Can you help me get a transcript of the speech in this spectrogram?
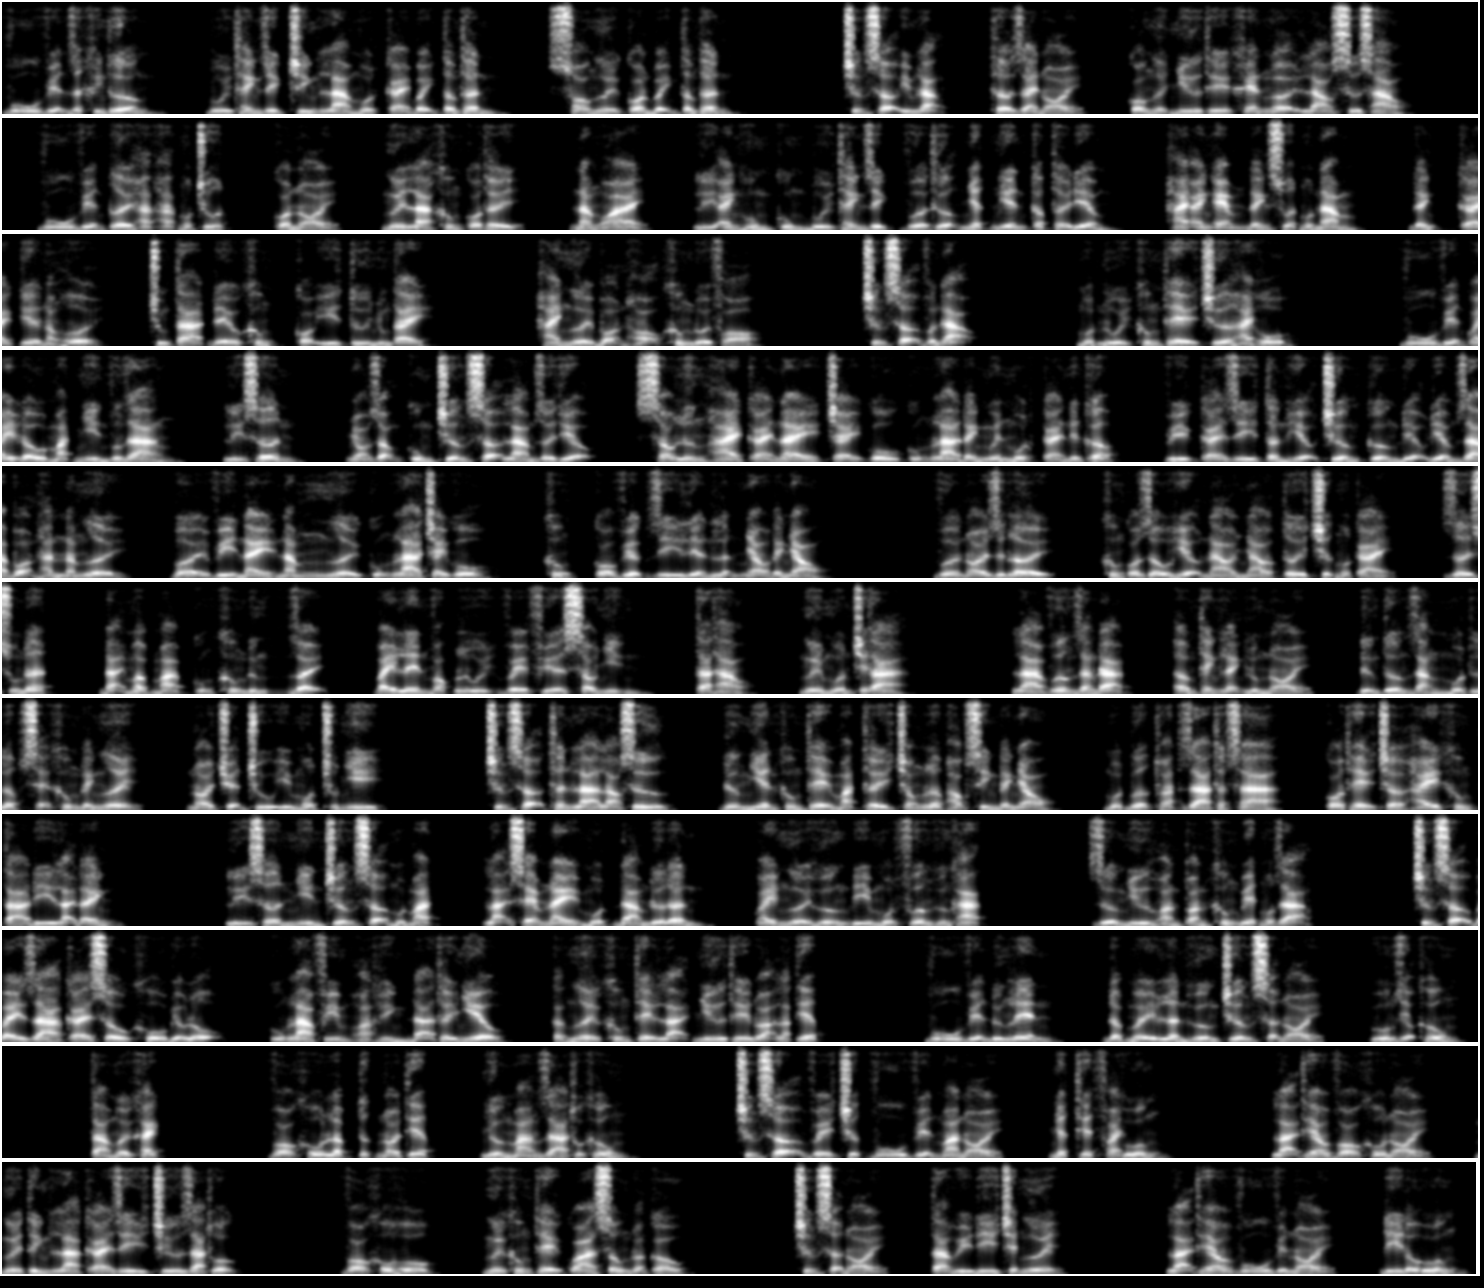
Vũ viễn rất khinh thường, bùi thành dịch chính là một cái bệnh tâm thần, so ngươi còn bệnh tâm thần. Trương sợ im lặng, thở dài nói, có ngươi như thế khen ngợi lao sư sao? Vũ viễn cười hắc hắc một chút, còn nói, ngươi là không có thấy năm ngoái, lý anh hùng cùng bùi thành dịch vừa thượng nhất niên cấp thời điểm, hai anh em đánh suốt một năm, đánh cái kia nóng hổi, chúng ta đều không có ý tứ nhúng tay. Hai người bọn họ không đối phó. Trương sợ vấn đạo. Một núi không thể chứa hai hổ vu viễn quay đầu mắt nhìn vương giang, lý sơn, nhỏ giọng cùng trương sợ làm giới thiệu, sau lưng hai cái này chạy gỗ cũng là đánh nguyên một cái niên cấp, vì cái gì tần hiệu trưởng cường điệu điểm ra bọn hắn năm người, bởi vì này năm người cũng là chạy gỗ, không có việc gì liền lẫn nhau đánh nhau. Vừa nói dứt lời, không có dấu hiệu nào nhào tới trước một cái, rơi xuống đất, đại mập mạp cũng không đứng dậy bay lên vóc lui về phía sau nhìn, ta thao, ngươi muốn chết à? Là vương giang đạp, âm thanh lạnh lùng nói, đừng tưởng rằng một lớp sẽ không đánh ngươi, nói chuyện chú ý một chút nhi. Trương sợ thân là lão sư, đương nhiên không thể mắt thấy trong lớp học sinh đánh nhau, một bước thoát ra thật xa, có thể chờ hay không ta đi lại đánh. Lý sơn nhìn trương sợ một mắt, lại xem này một đám đứa đần, quay người hướng đi một phương hướng khác. Dường như hoàn toàn không biết một dạng. Trương sợ bày ra cái sầu khổ biểu lộ, cũng là phim hoạt hình đã thấy nhiều, các ngươi không thể lại như thế đoạn là tiếp. Vũ viện đứng lên, đập mấy lần hướng trương sợ nói, uống rượu không? Ta mời khách võ khô lập tức nói tiếp, nhường mang ra thuộc không? Trương sợ về trước vu viễn mà nói, nhất thiết phải uống. Lại theo võ khô nói, ngươi tính là cái gì chứ ra thuộc? Võ khô hô, ngươi không thể qua sông đoạn cầu. Trương sợ nói, ta hủy đi chết ngươi. Lại theo vu viễn nói, đi đâu uống?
